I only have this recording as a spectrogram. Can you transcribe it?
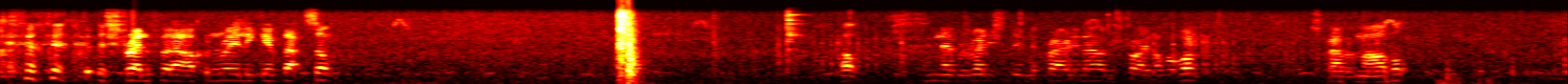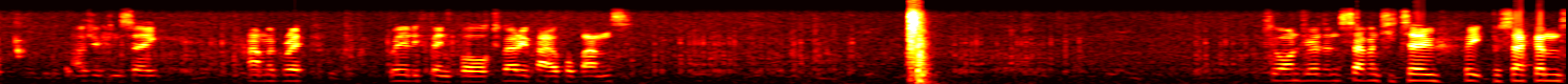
Look at the strength of that, I can really give that some. Oh, never registered in the crowd now, just try another one. Just grab a marble. As you can see, hammer grip, really thin forks, very powerful bands. 272 feet per second.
